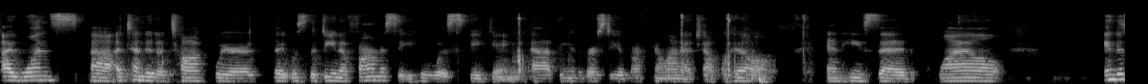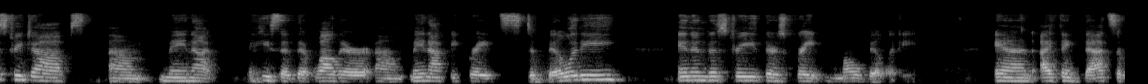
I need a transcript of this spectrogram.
I once uh, attended a talk where it was the Dean of Pharmacy who was speaking at the University of North Carolina at Chapel Hill. And he said, while industry jobs um, may not, he said that while there um, may not be great stability in industry, there's great mobility. And I think that's a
